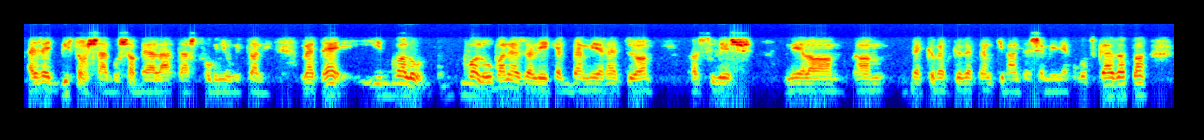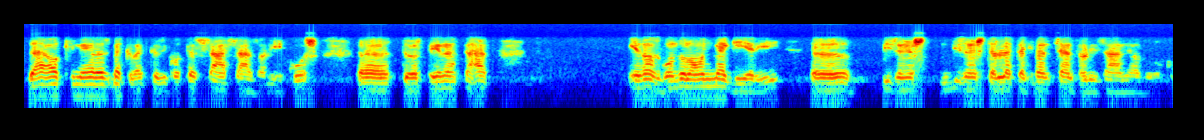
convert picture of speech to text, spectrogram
ez egy biztonságosabb ellátást fog nyújtani. Mert e, itt való, valóban ezelékekben mérhető a, a szülésnél a, a bekövetkezett nem kívánt események kockázata, de akinél ez bekövetkezik, ott ez százszázalékos történet, tehát én azt gondolom, hogy megéri bizonyos, bizonyos területekben centralizálni a dolgot.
